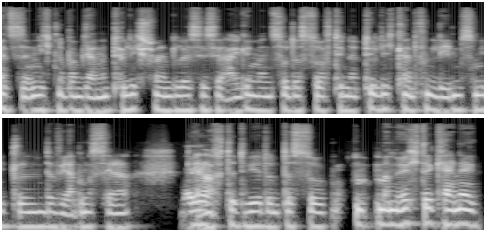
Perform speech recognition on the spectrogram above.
Jetzt nicht nur beim Ja natürlich Schwindel, es ist ja allgemein so, dass so auf die Natürlichkeit von Lebensmitteln in der Werbung sehr ja, geachtet wird und dass so, man möchte keine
